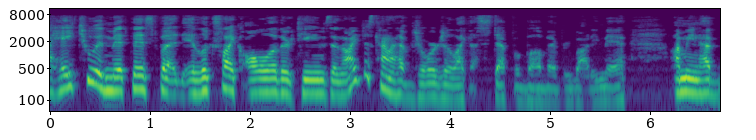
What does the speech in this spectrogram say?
I hate to admit this, but it looks like all other teams, and I just kind of have Georgia like a step above everybody, man. I mean, have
